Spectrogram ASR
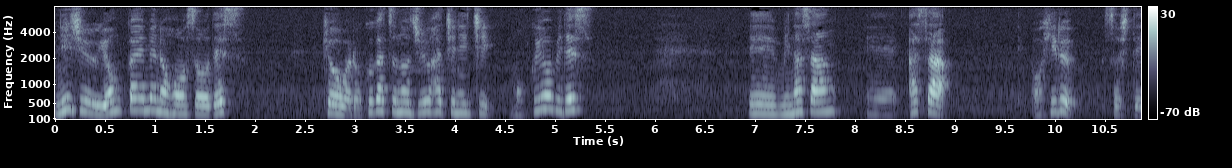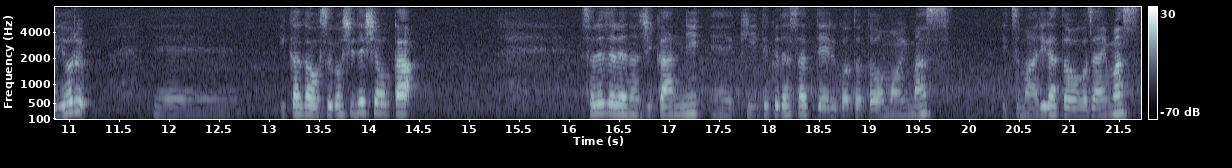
24回目の放送です。今日は6月の18日木曜日です、えー、皆さん、えー、朝お昼そして夜、えー、いかがお過ごしでしょうか？それぞれの時間に、え聞いてくださっていることと思います。いつもありがとうございます。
